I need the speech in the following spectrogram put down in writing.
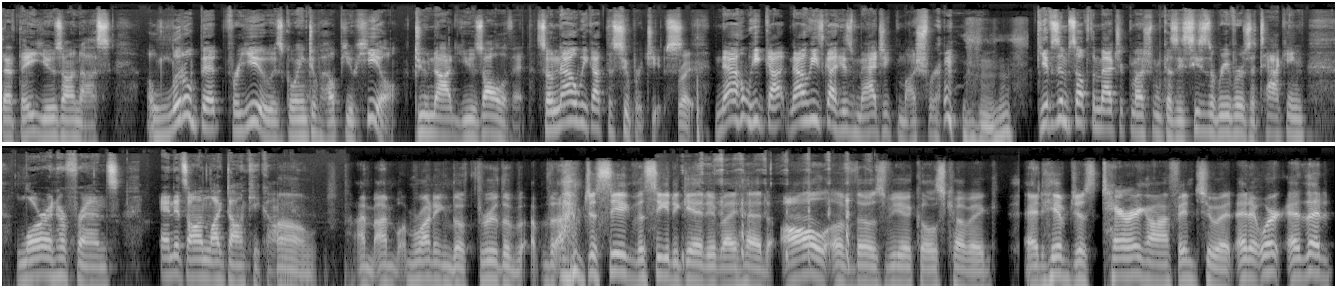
that they use on us. A little bit for you is going to help you heal. Do not use all of it. So now we got the super juice. Right. Now we got now he's got his magic mushroom. Gives himself the magic mushroom because he sees the Reavers attacking Laura and her friends, and it's on like Donkey Kong. Oh, I'm I'm running the through the, the I'm just seeing the scene again in my head. All of those vehicles coming and him just tearing off into it, and it worked. And then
